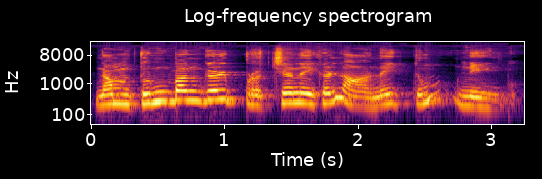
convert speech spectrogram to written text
நம் துன்பங்கள் பிரச்சனைகள் அனைத்தும் நீங்கும்.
